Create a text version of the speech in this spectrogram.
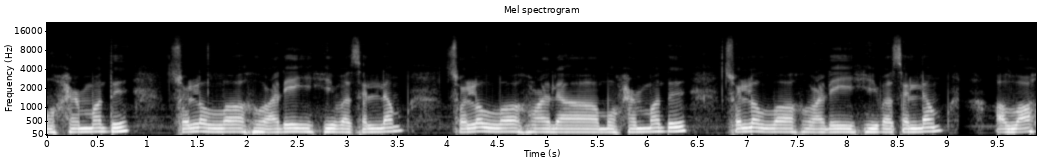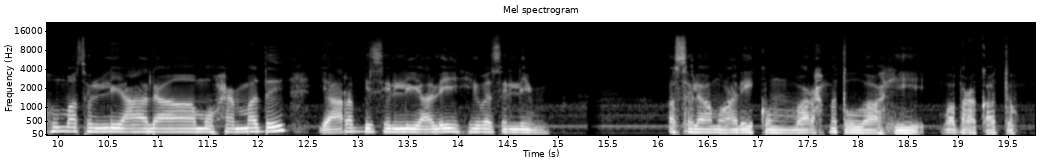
മുഹമ്മദ് സൊല്ലാഹു അലൈഹി വസല്ലം സൊല്ലാഹു അലാ മുഹമ്മദ് സൊല്ലാഹു അലൈഹി വസല്ലം. അള്ളാഹുമ സല്ലി അലാ മുഹമ്മദ് യാ റബ്ബി സല്ലി അലൈഹി വസല്ലിം. അസ്സലാമു അലൈക്കും വറഹ്മത്തുള്ളാഹി വബറകാതുഹു.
